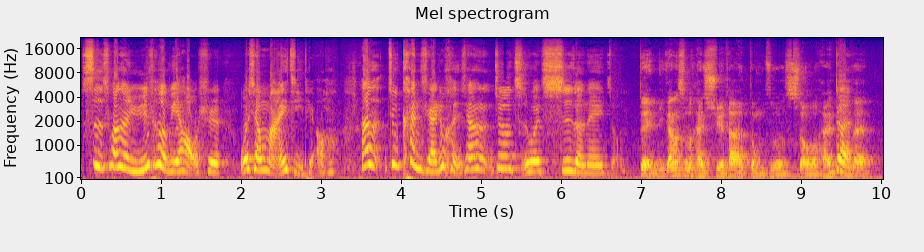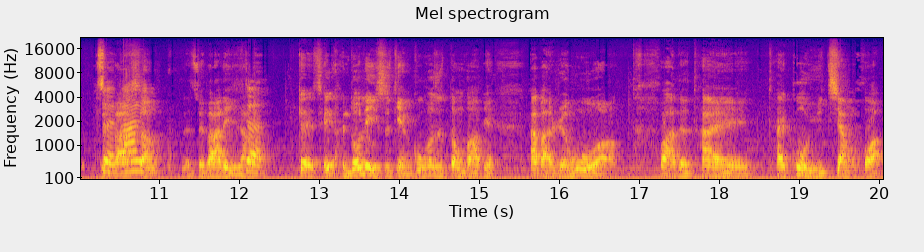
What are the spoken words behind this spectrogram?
四川的鱼特别好吃，我想买几条。他就看起来就很像，就是只会吃的那一种。对你刚刚是不是还学他的动作？手还对放在嘴巴上，呃嘴巴里，然后对对，其实很多历史典故或是动画片，他把人物哦画的太太过于僵化。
